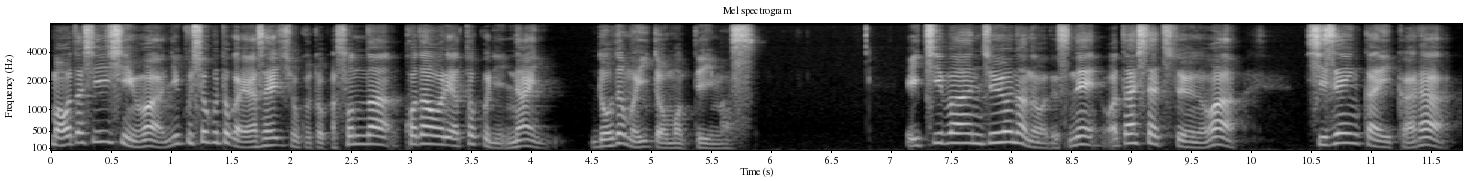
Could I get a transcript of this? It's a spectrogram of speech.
まあ私自身は肉食とか野菜食とかそんなこだわりは特にない、どうでもいいと思っています。一番重要なのはですね、私たちというのは自然界から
